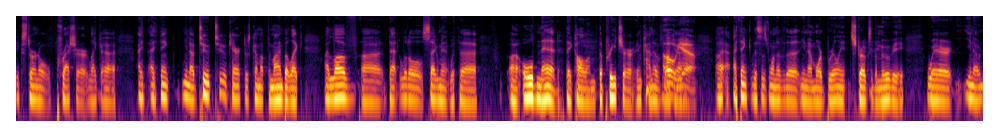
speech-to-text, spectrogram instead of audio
external pressure like uh I I think you know two two characters come up to mind, but like I love uh, that little segment with uh, uh, old Ned they call him the preacher and kind of like, Oh, uh, yeah. I, I think this is one of the you know more brilliant strokes of the movie, where you know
